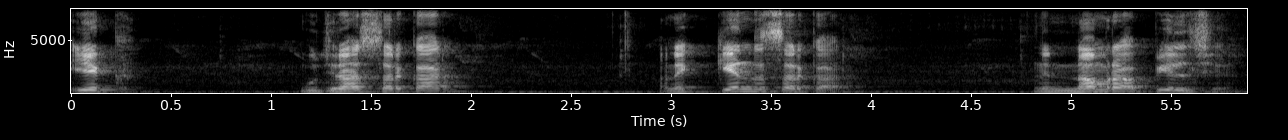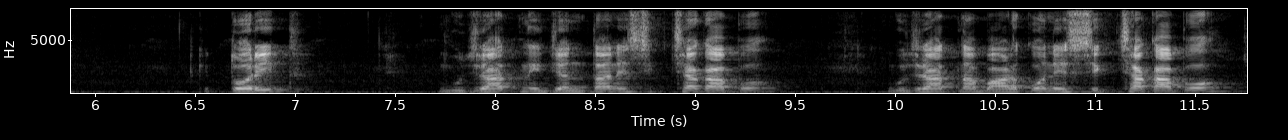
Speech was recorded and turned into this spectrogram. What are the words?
એક, ગુજરાત સરકાર અને કેન્દ્ર સરકારને નમ્ર અપીલ છે કે ત્વરિત ગુજરાતની જનતાને શિક્ષક આપો, ગુજરાતના બાળકોને શિક્ષક આપો,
